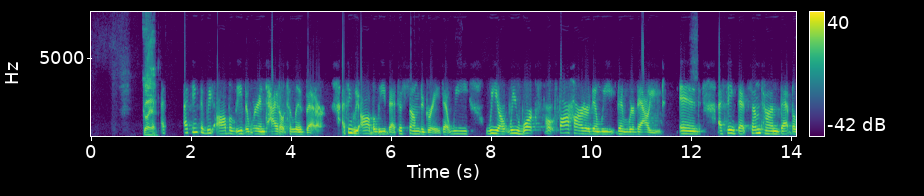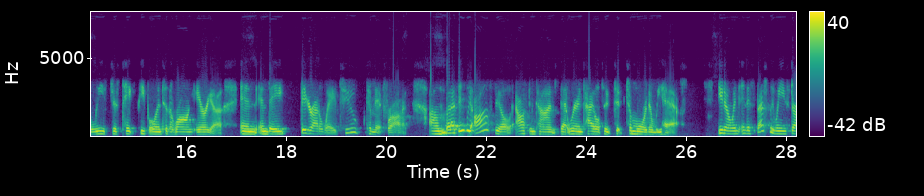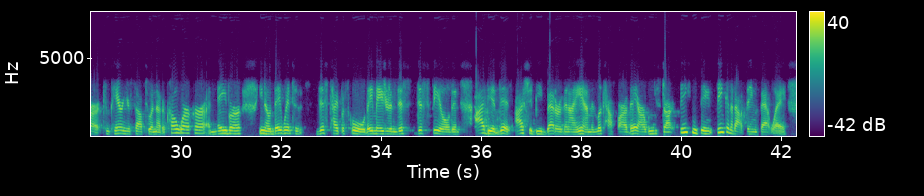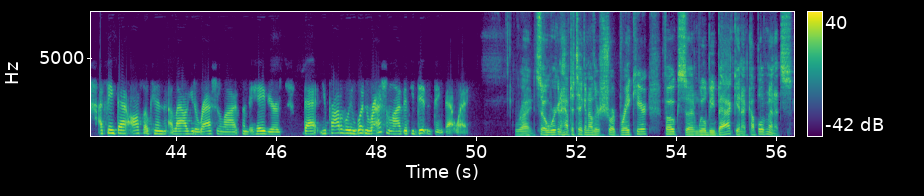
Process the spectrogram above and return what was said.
Go ahead. I, I think that we all believe that we're entitled to live better. I think we all believe that to some degree that we we are we work for, far harder than we than we're valued. And I think that sometimes that belief just takes people into the wrong area and, and they figure out a way to commit fraud. Um, but I think we all feel oftentimes that we're entitled to, to, to more than we have. You know, and, and especially when you start comparing yourself to another coworker, a neighbor, you know, they went to this type of school. They majored in this this field, and I did this. I should be better than I am, and look how far they are. When you start thinking think, thinking about things that way, I think that also can allow you to rationalize some behaviors that you probably wouldn't rationalize if you didn't think that way. Right. So we're going to have to take another short break here, folks, and we'll be back in a couple of minutes.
